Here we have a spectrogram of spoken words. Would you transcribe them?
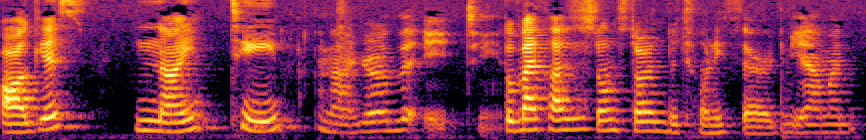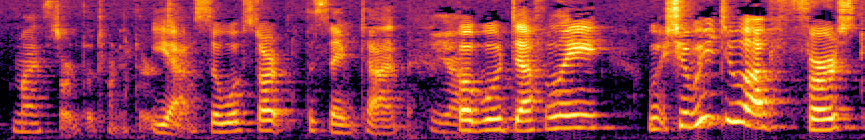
August 19th, And I go the 18th. but my classes don't start on the 23rd. Yeah, my mine start the 23rd. Yeah, too. so we'll start at the same time. Yeah. But we'll definitely. Should we do a first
